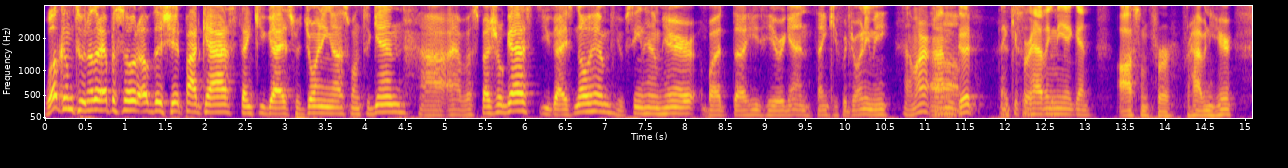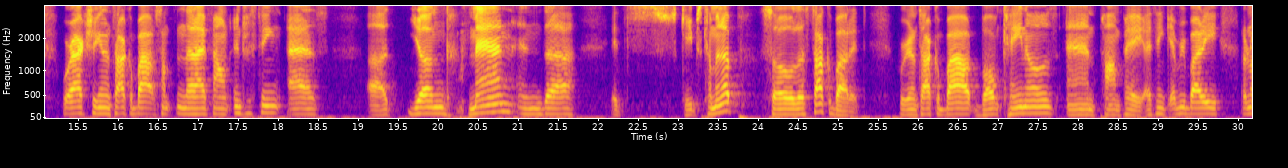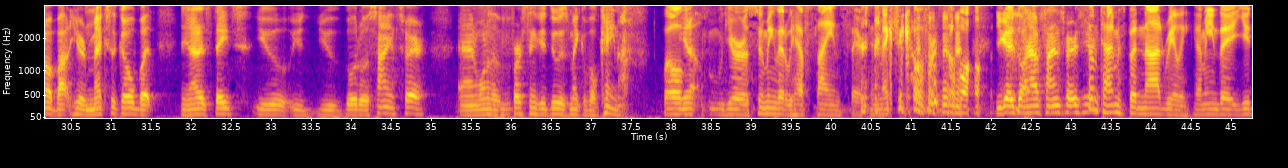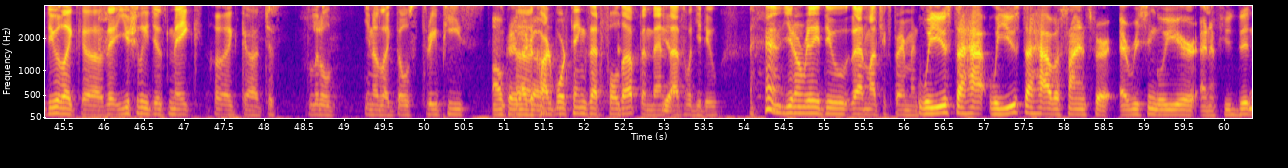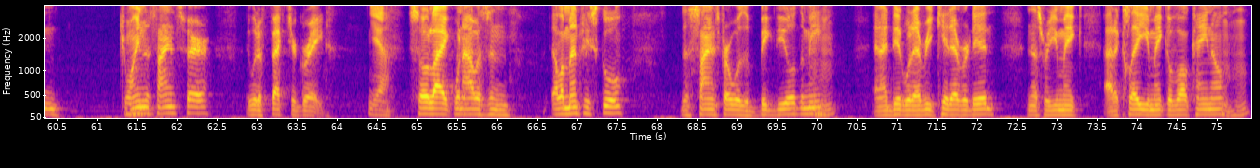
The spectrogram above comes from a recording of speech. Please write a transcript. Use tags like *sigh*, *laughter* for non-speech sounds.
Welcome to another episode of the Shit Podcast. Thank you guys for joining us once again. Uh, I have a special guest. You guys know him. You've seen him here, but uh, he's here again. Thank you for joining me. I'm, all right. I'm Um, good. Thank you for having me again. Awesome for for having you here. We're actually going to talk about something that I found interesting as a young man, and uh, it's keeps coming up. So let's talk about it. We're going to talk about volcanoes and Pompeii. I think everybody, I don't know about here in Mexico, but in the United States, you you, you go to a science fair, and one of the first things you do is make a volcano. Well, You know- you're assuming that we have science fairs in Mexico, *laughs* first of all. You guys don't have science fairs here? Sometimes, but not really. I mean, they you do like uh, they usually just make like uh, just little, you know, like those three piece Okay, uh, like a- cardboard things that fold up, and then Yeah. that's what you do. *laughs* You don't really do that much experiments. We used to have we used to have a science fair every single year, and if you didn't join Mm-hmm. the science fair, it would affect your grade. yeah. So, like when I was in elementary school, the science fair was a big deal to me, Mm-hmm. and I did what every kid ever did, and that's where you make out of clay, you make a volcano, Mm-hmm.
